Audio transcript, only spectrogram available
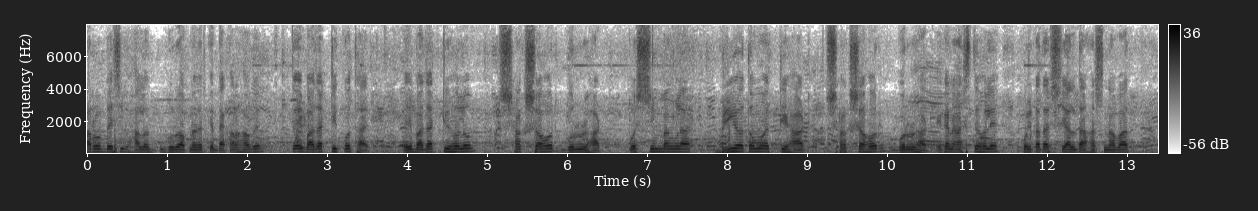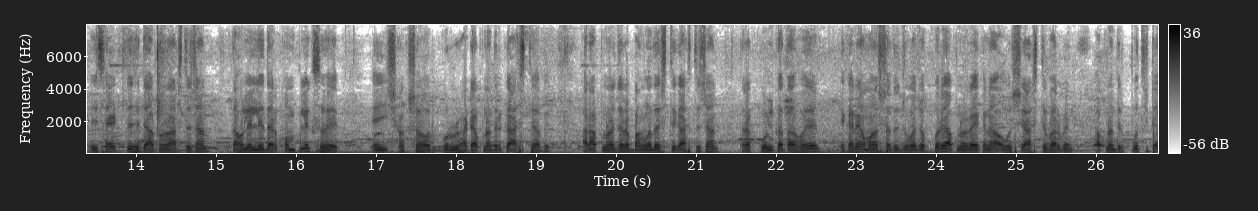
আরও বেশি ভালো গরু আপনাদেরকে দেখানো হবে। তো এই বাজারটি কোথায়? এই বাজারটি হলো শাঁকশহর গরুর হাট পশ্চিমবাংলার বৃহত্তম একটি হাট, শাঁকশহর, গরুর হাট। এখানে আসতে হলে কলকাতার শিয়ালদা, হাসনাবাদ, এই সাইডতে যদি আপনারা আসতে চান, তাহলে লেদার কমপ্লেক্স হয়ে এই শাঁকশহর, গরুর হাটে আপনাদেরকে আসতে হবে। আর আপনারা যারা বাংলাদেশ থেকে আসতে চান, তারা কলকাতা হয়ে এখানে আমার সাথে যোগাযোগ করে আপনারা এখানে অবশ্যই আসতে পারবেন। আপনাদের প্রতিটা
